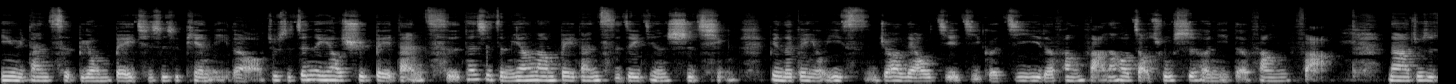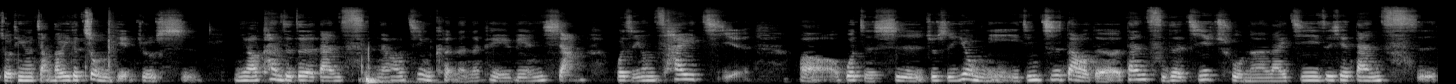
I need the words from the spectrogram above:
英语单词不用背，其实是骗你的哦，就是真的要去背单词。但是怎么样让背单词这件事情变得更有意思，你就要了解几个记忆的方法，然后找出适合你的方法。那就是昨天有讲到一个重点，就是。你要看着这个单词，然后尽可能的可以联想，或者用拆解，呃，或者是就是用你已经知道的单词的基础呢来记忆这些单词，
